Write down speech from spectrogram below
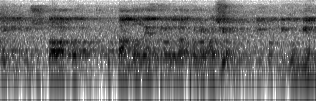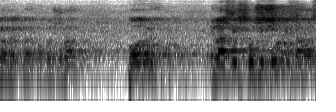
que incluso estaba computando dentro de la programación y con ningún miembro del cuerpo consular, por las disposiciones dadas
